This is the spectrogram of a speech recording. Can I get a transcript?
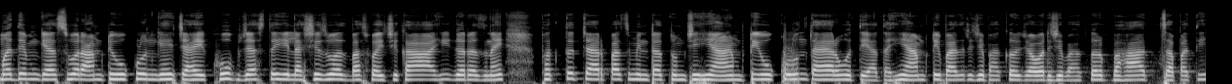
मध्यम गॅसवर आमटी उकळून घ्यायची आहे. खूप जास्त हिला शिजवत बसवायची काही गरज नाही. फक्त चार पाच मिनटात तुमची ही आमटी उकळून तयार होते. आता ही आमटी बाजरीची भाकर ज्वारीची भाकर भात चपाती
